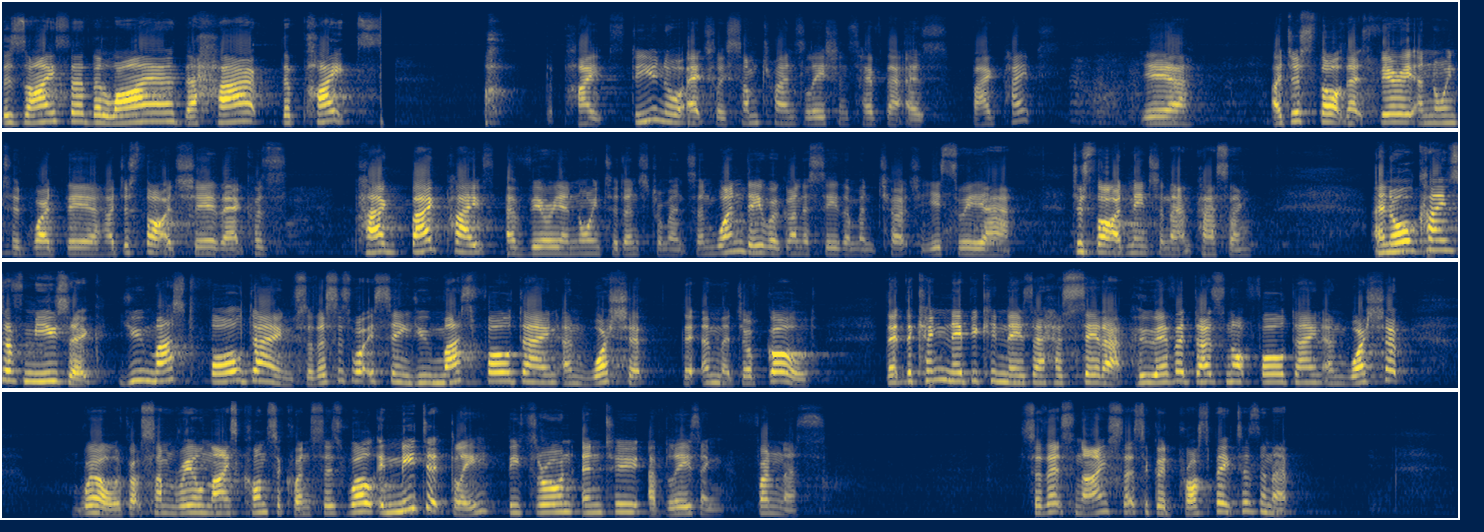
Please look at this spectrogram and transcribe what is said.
the zither, the lyre, the harp, the pipes. Oh, the pipes. Do you know actually some translations have that as bagpipes? Yeah. I just thought that's very anointed word there. I just thought I'd share that because bagpipes are very anointed instruments. And one day we're going to see them in church. Yes, we are. Just thought I'd mention that in passing and all kinds of music, you must fall down. So, this is what he's saying you must fall down and worship the image of gold that the king Nebuchadnezzar has set up. Whoever does not fall down and worship, well, we've got some real nice consequences, will immediately be thrown into a blazing furnace. So, that's nice. That's a good prospect, isn't it?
